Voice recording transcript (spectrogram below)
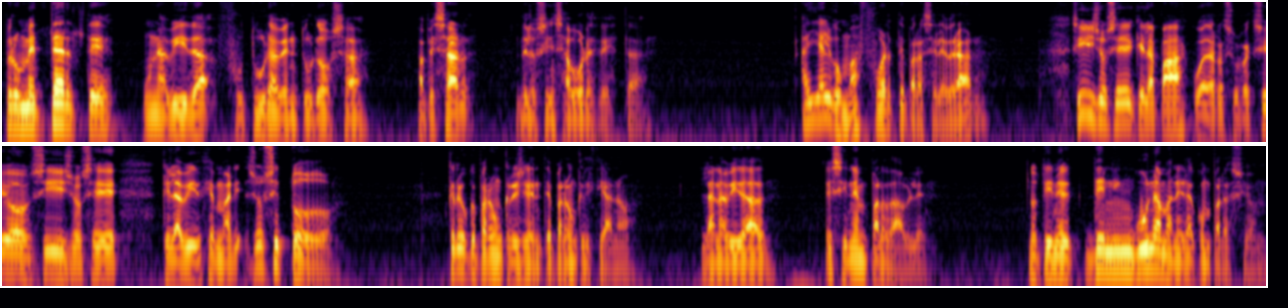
prometerte una vida futura venturosa a pesar de los sinsabores de esta. ¿Hay algo más fuerte para celebrar? Sí, yo sé que la Pascua de Resurrección, sí, yo sé que la Virgen María, yo sé todo. Creo que para un creyente, para un cristiano, la Navidad es inempardable. No tiene de ninguna manera comparación.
